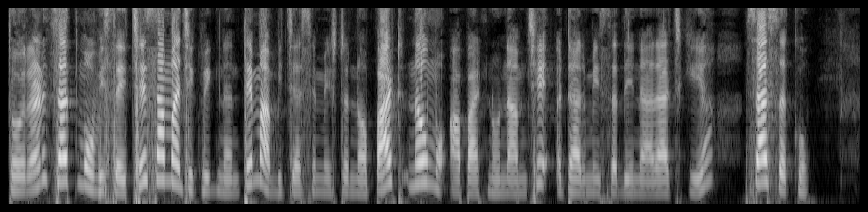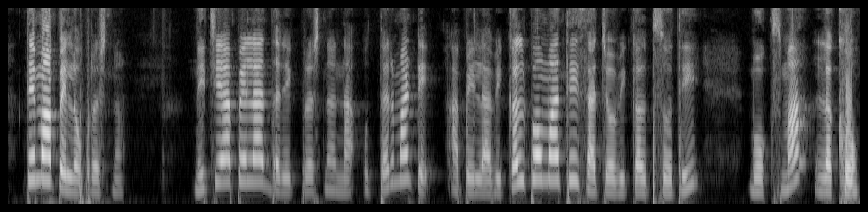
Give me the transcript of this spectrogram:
ધોરણ સાતમો વિષય છે સામાજિક વિજ્ઞાન. તેમાં બીજા સેમેસ્ટરનો પાઠ, નવમો, આ પાઠનું નામ છે અઢારમી સદીના રાજકીય શાસકો. તેમાં પહેલો પ્રશ્ન. નીચે આપેલા દરેક પ્રશ્નના ઉત્તર માટે આપેલા વિકલ્પોમાંથી સાચો વિકલ્પ શોધી બોક્સમાં લખો.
